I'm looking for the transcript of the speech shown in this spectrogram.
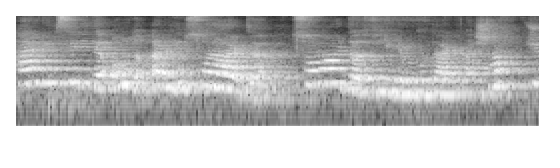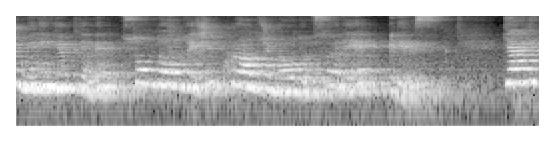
Her gün seni de onu da arayıp sorardı. Sorardı fiilim burada arkadaşlar. Cümlenin yüklemi sonda olduğu için kurallı cümle olduğunu söyleyebiliriz. Geldik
